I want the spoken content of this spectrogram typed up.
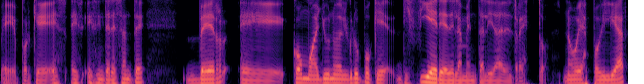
eh, porque es, interesante ver eh, cómo hay uno del grupo que difiere de la mentalidad del resto. No voy a spoilear,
